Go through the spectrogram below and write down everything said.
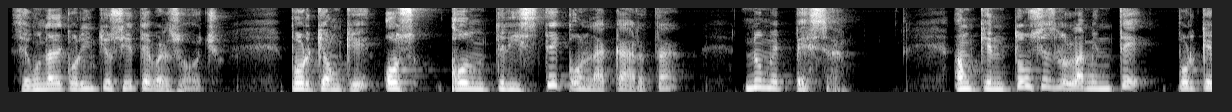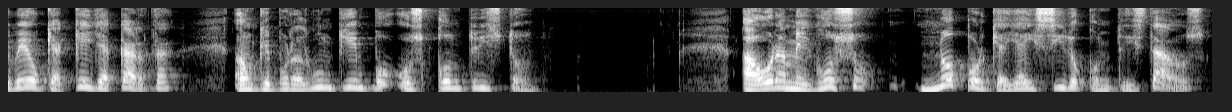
segunda de Corintios 7, verso 8, porque aunque os contristé con la carta, no me pesa, aunque entonces lo lamenté, porque veo que aquella carta, aunque por algún tiempo os contristó, ahora me gozo no porque hayáis sido contristados,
